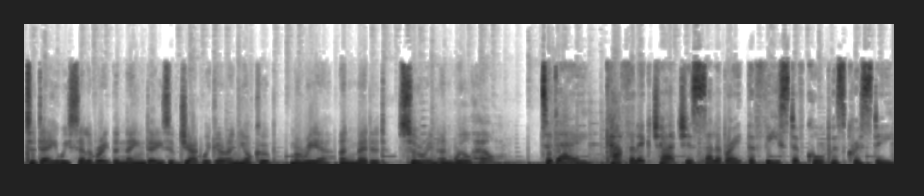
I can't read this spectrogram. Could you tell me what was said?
Today we celebrate the name days of Jadwiga and Jakub, Maria and Medard, Seweryn and Wilhelm. Today, Catholic churches celebrate the feast of Corpus Christi.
